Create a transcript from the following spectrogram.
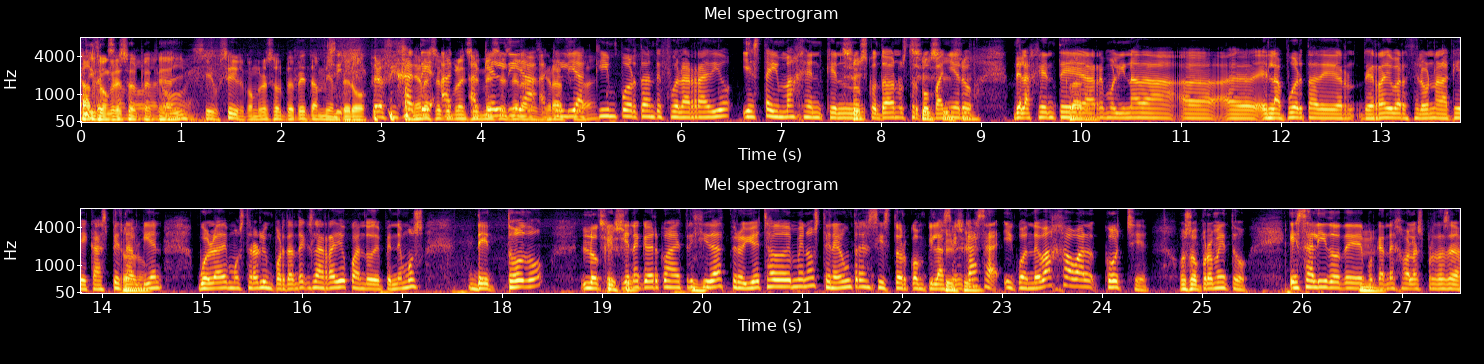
¿Y el Congreso del PP. Sí, sí, el Congreso del PP también, Sí, pero, pero fíjate, mañana se cumplen seis aquel meses de día, la aquel día ¿eh? qué importante fue la radio y esta imagen que Sí. nos contaba nuestro Sí, compañero sí. de la gente Claro. arremolinada a- a- en la puerta de, de Radio Barcelona, la calle Caspe, Claro. también vuelve a demostrar lo importante que es la radio cuando dependemos de todo lo que Sí, sí. tiene que ver con la electricidad, pero yo he echado de menos tener un transistor con pilas Sí, en casa y cuando he bajado al coche, os lo prometo, he salido de, Mm. porque han dejado las puertas de la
